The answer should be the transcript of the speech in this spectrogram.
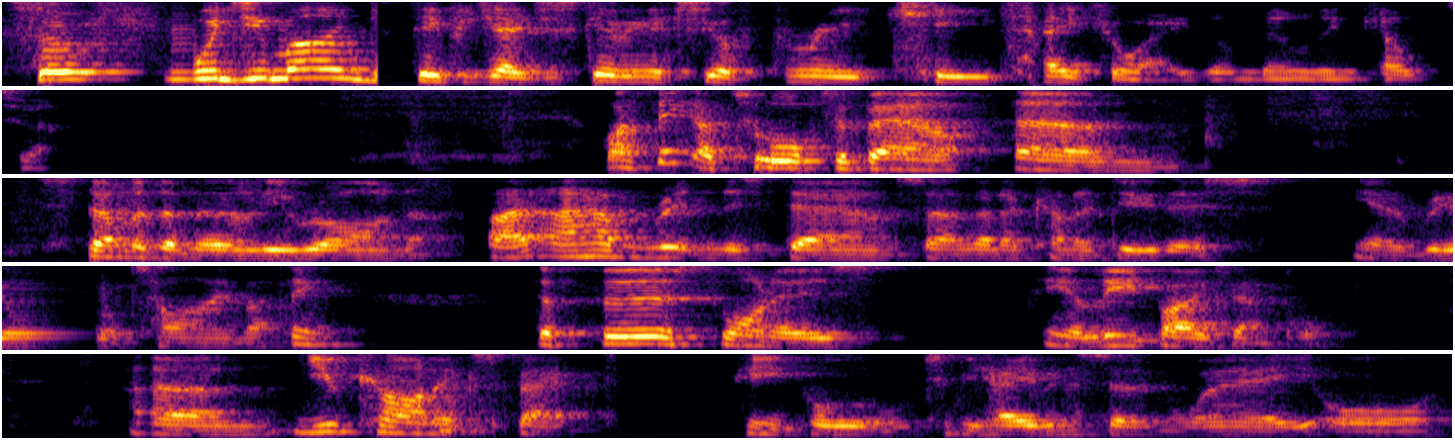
So, would you mind, DPJ, just giving us your three key takeaways on building culture? Well, I think I talked about um, some of them earlier on. I, I, haven't written this down, so I'm going to kind of do this, you know, real time. I think the first one is, you know, lead by example. Um, you can't expect people to behave in a certain way or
